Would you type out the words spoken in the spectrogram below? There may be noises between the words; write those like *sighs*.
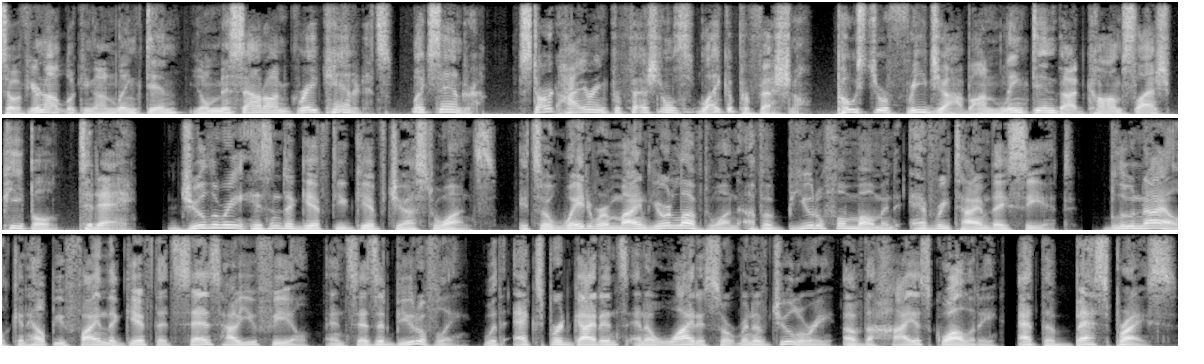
So if you're not looking on LinkedIn, you'll miss out on great candidates like Sandra. Start hiring professionals like a professional. Post your free job on linkedin.com/people today. Jewelry isn't a gift you give just once. It's a way to remind your loved one of a beautiful moment every time they see it. Blue Nile can help you find the gift that says how you feel and says it beautifully with expert guidance and a wide assortment of jewelry of the highest quality at the best price.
